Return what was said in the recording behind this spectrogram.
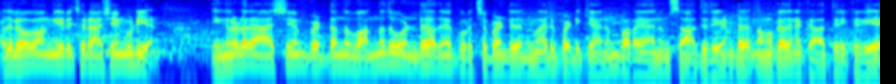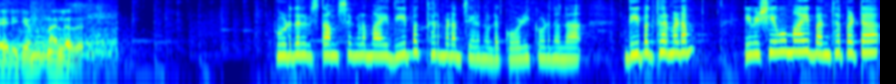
അത് ലോകം അംഗീകരിച്ച ഒരു ആശയം കൂടിയാണ്. ഇങ്ങനെയുള്ള ഒരു ആശയം പെട്ടെന്ന് വന്നതുകൊണ്ട് അതിനെക്കുറിച്ച് പണ്ഡിതന്മാർ പഠിക്കാനും പറയാനും സാധ്യതയുണ്ട്. നമുക്കതിനെ കാത്തിരിക്കുകയായിരിക്കും നല്ലത്. കൂടുതൽ വിശദാംശങ്ങളുമായി ദീപക് ധർമ്മടം ചേരുന്നുണ്ട്. കോഴിക്കോട് നിന്ന് ദീപക് ധർമ്മടം ഈ വിഷയവുമായി ബന്ധപ്പെട്ട്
